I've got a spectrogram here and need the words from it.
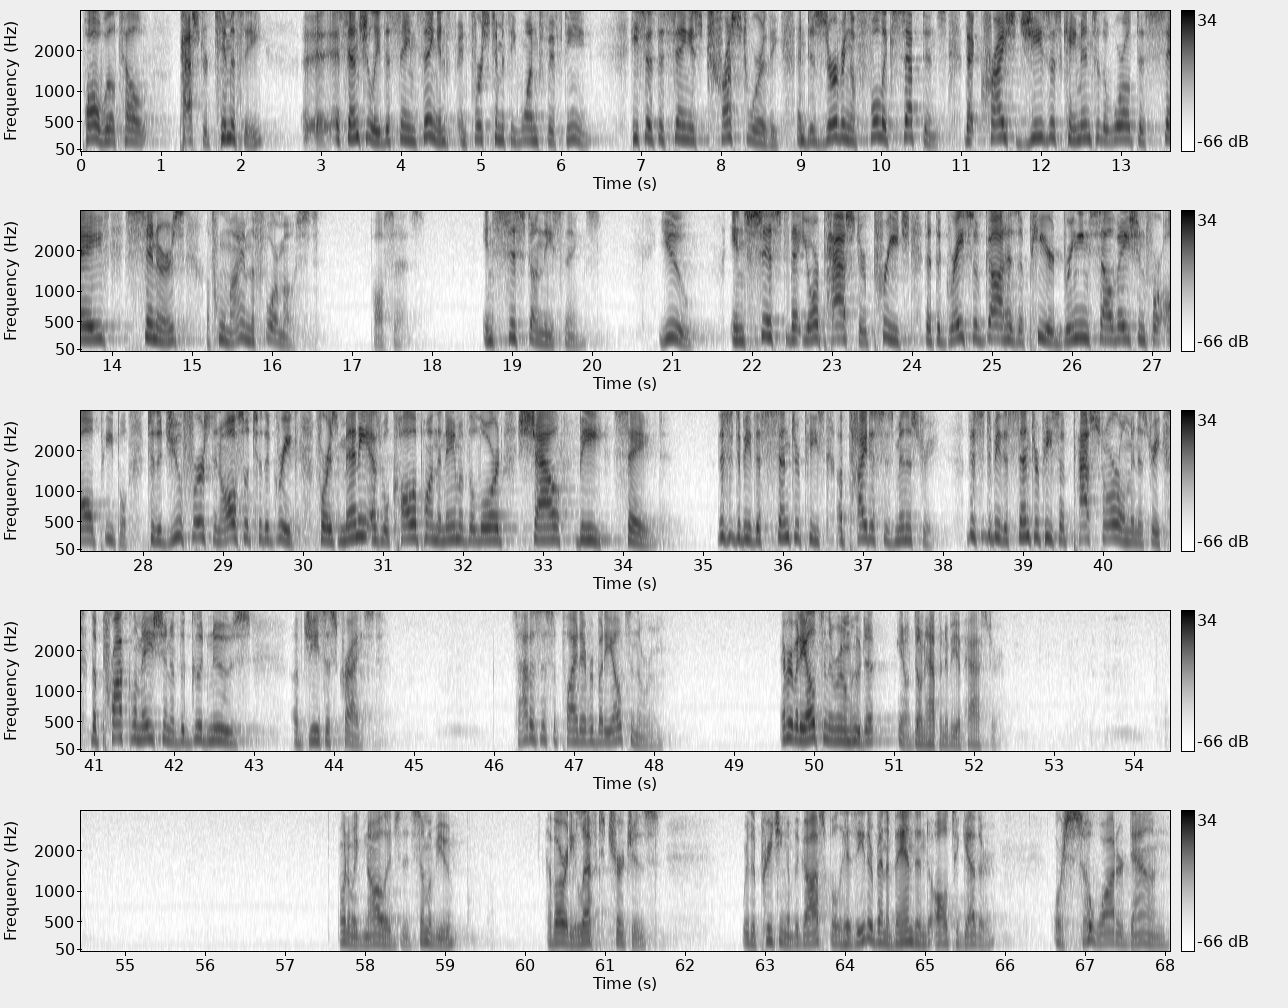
Paul will tell Pastor Timothy uh, uh, essentially the same thing in, in 1 Timothy 1:15. He says the saying is trustworthy and deserving of full acceptance that Christ Jesus came into the world to save sinners, of whom I am the foremost, Paul says. Insist on these things. You, insist that your pastor preach that the grace of God has appeared, bringing salvation for all people, to the Jew first and also to the Greek. For as many as will call upon the name of the Lord shall be saved. This is to be the centerpiece of Titus's ministry. This is to be the centerpiece of pastoral ministry, the proclamation of the good news of Jesus Christ. So, how does this apply to everybody else in the room? Everybody else in the room who do, you know, don't happen to be a pastor. I want to acknowledge that some of you have already left churches where the preaching of the gospel has either been abandoned altogether or so watered down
